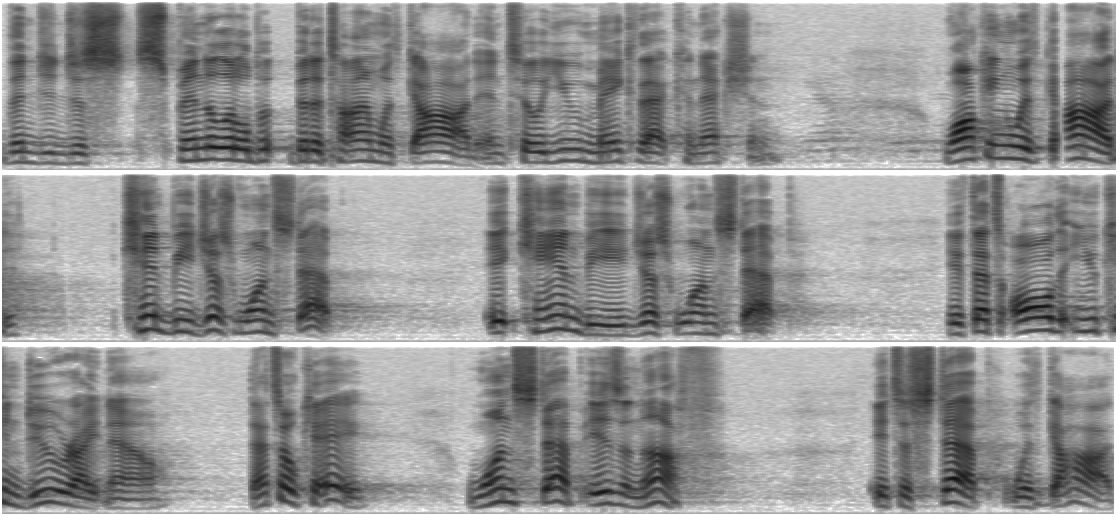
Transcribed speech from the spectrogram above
than to just spend a little bit of time with God until you make that connection. Walking with God can be just one step. It can be just one step. If that's all that you can do right now, that's okay. One step is enough. It's a step with God.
